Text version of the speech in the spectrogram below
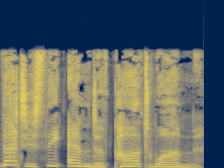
That is the end of part one.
